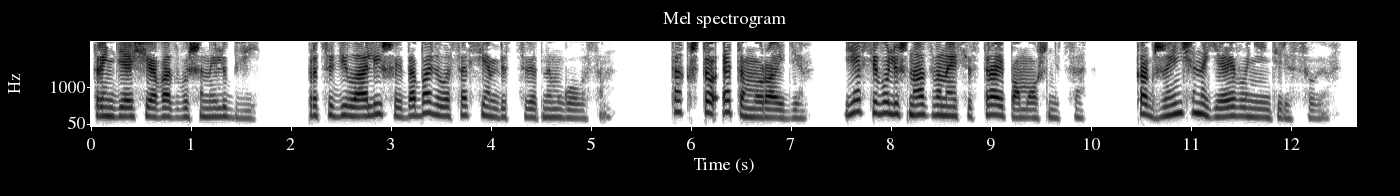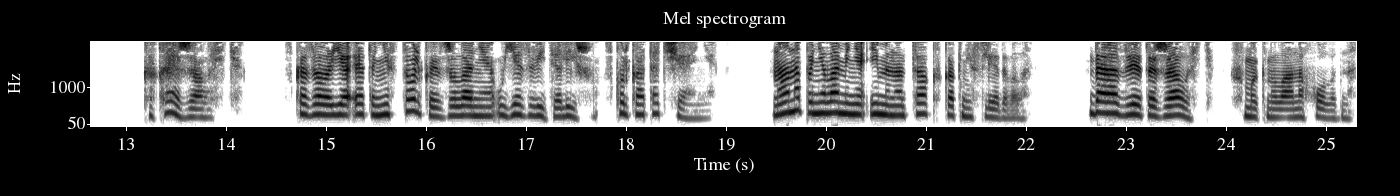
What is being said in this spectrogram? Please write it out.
трындящие о возвышенной любви. Процедила Алиша и добавила совсем бесцветным голосом. Так что этому Райди я всего лишь названная сестра и помощница. Как женщина я его не интересую. «Какая жалость!» Сказала я это не столько из желания уязвить Алишу, сколько от отчаяния. Но она поняла меня именно так, как не следовало. «Да разве это жалость?» хмыкнула она холодно.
